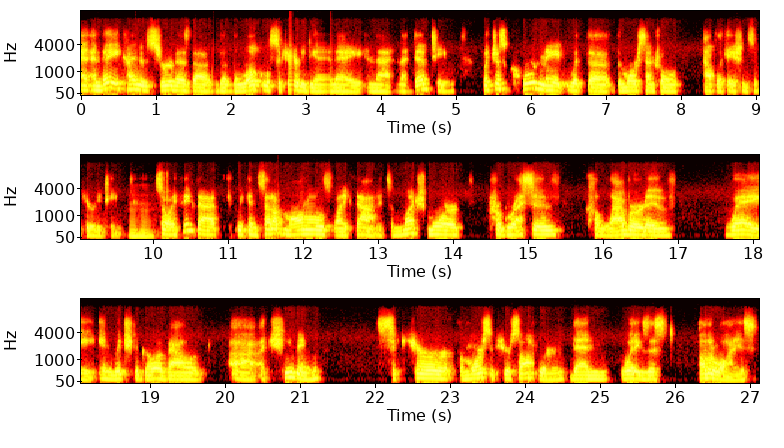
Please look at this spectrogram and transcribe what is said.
and, and they kind of serve as the, the, the local security DNA in that in that dev team, but just coordinate with the the more central application security team. Mm-hmm. So I think that if we can set up models like that, it's a much more progressive, collaborative way in which to go about uh, achieving secure or more secure software than would exist otherwise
